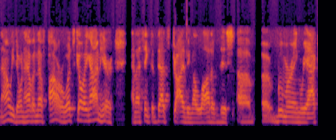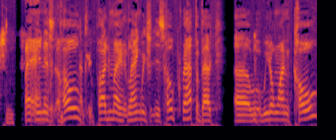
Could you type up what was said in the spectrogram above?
Now we don't have enough power. What's going on here? And I think that that's driving a lot of this uh, uh boomerang reaction. And this whole, pardon my language, this whole crap about uh, we don't want coal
